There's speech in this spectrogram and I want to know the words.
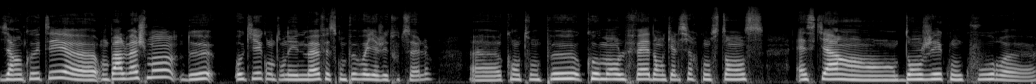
il y a un côté. euh, on parle vachement de OK, quand on est une meuf, est-ce qu'on peut voyager toute seule? Euh, Quand on peut, comment on le fait? Dans quelles circonstances? Est-ce qu'il y a un danger qu'on court euh,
